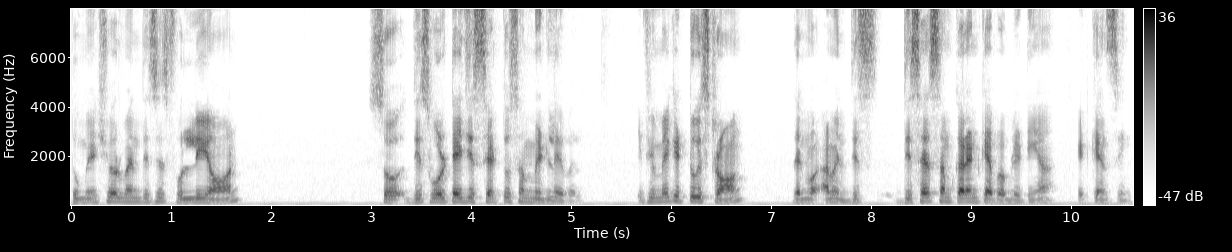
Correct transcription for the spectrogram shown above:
to make sure when this is fully on So, this voltage is set to some mid level. If you make it too strong, then I mean this this has some current capability, yeah? it can sink.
